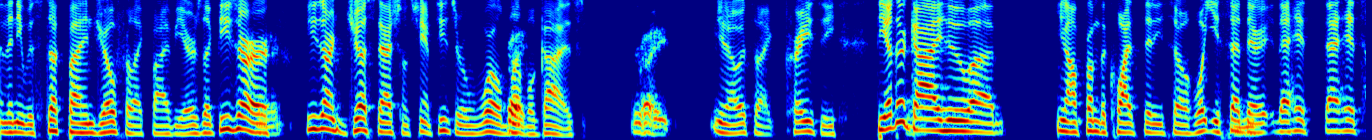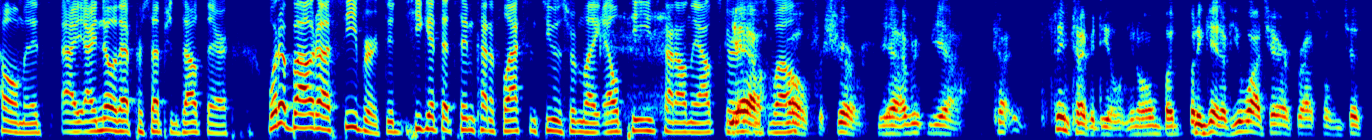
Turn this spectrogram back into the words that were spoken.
and then he was stuck behind Joe for like five years. Like these are right. these aren't just national champs; these are world right. level guys. Right. You know, it's like crazy. The other guy who, uh, you know, I'm from the Quad City, so what you said mm-hmm. there that hits that hits home, and it's I I know that perception's out there. What about uh Siebert? Did he get that same kind of flack since he was from like LPs, kind of on the outskirts yeah. as well? Oh, for sure. Yeah, every, yeah, same type of deal, you know. But but again, if you watch Eric Russell, just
